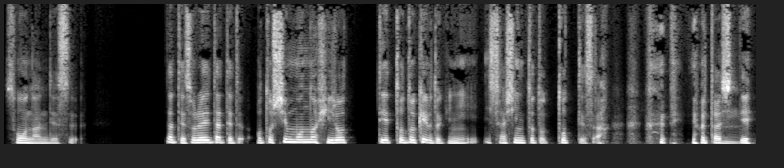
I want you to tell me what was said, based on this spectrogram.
そうなんです。だってそれ、だって落とし物拾って届けるときに写真とと撮ってさ、渡して、だ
